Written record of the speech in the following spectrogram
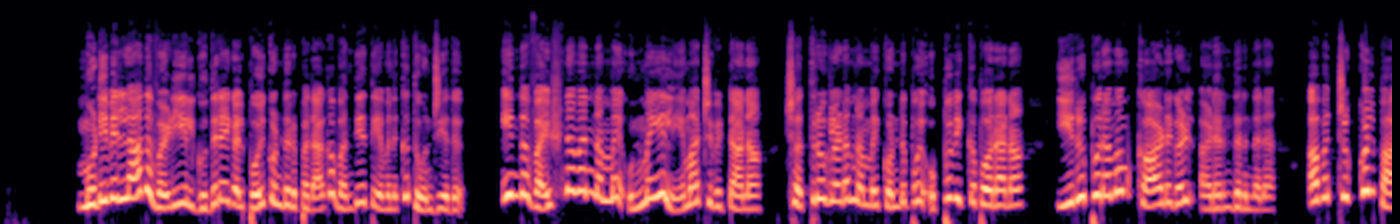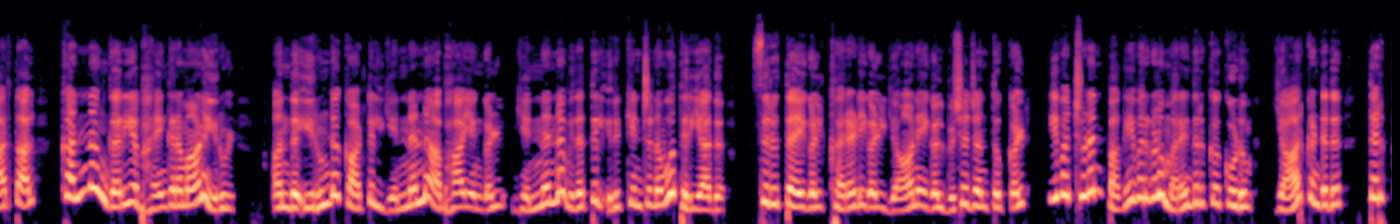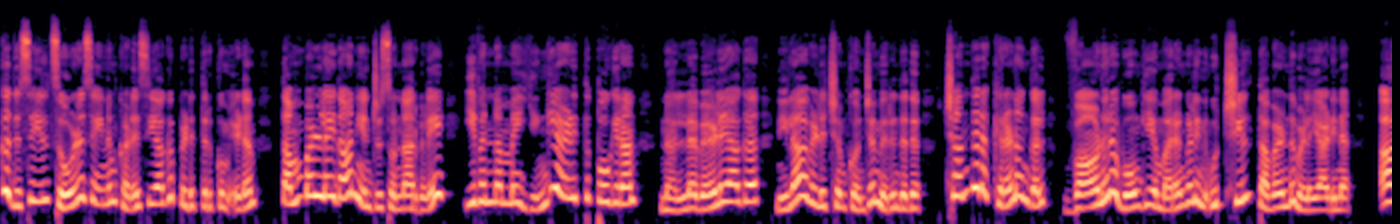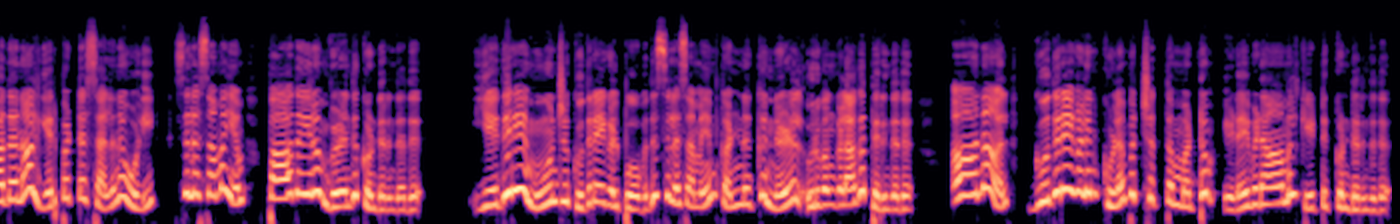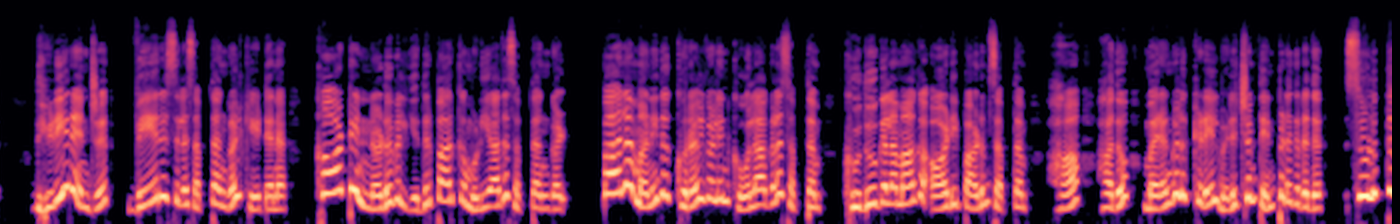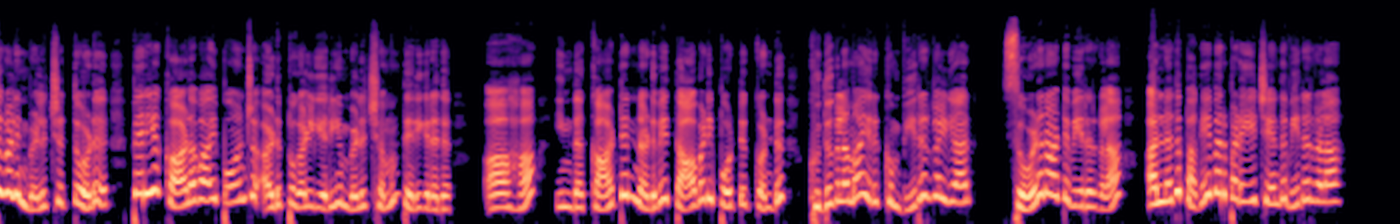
முடிவில்லாத வழியில் குதிரைகள் போய்க் கொண்டிருப்பதாக வந்தியத்தேவனுக்கு தோன்றியது. இந்த வைஷ்ணவன் நம்மை உண்மையில் ஏமாற்றிவிட்டானா? சத்ருகளிடம் நம்மை கொண்டு போய் ஒப்புவிக்க போறானா? இருபுறமும் காடுகள் அடர்ந்திருந்தன. அவற்றுக்குள் பார்த்தால் கண்ணங்கரிய பயங்கரமான இருள். அந்த இருண்ட காட்டில் என்னென்ன அபாயங்கள் என்னென்ன விதத்தில் இருக்கின்றனவோ தெரியாது. சிறுத்தைகள் கரடிகள் யானைகள் விஷஜந்துக்கள் இவற்றுடன் பகைவர்களும் மறைந்திருக்கக்கூடும். யார் கண்டது? தெற்கு திசையில் சோழசேனும் கடைசியாக பிடித்திருக்கும் இடம் தம்பள்ளைதான் என்று சொன்னார்களே இவன் நம்மை எங்கே அழைத்துப் போகிறான்? நல்ல வேளையாக நிலா வெளிச்சம் கொஞ்சம் இருந்தது. சந்திர கிரணங்கள் வானுர ஓங்கிய மரங்களின் உச்சியில் தவழ்ந்து விளையாடின. அதனால் ஏற்பட்ட சலன ஒளி சில சமயம் பாதையிலும் விழுந்து கொண்டிருந்தது. எதிரே மூன்று குதிரைகள் போவது சில சமயம் கண்ணுக்கு நிழல் உருவங்களாக தெரிந்தது. ஆனால் குதிரைகளின் குழம்புச் சத்தம் மட்டும் இடைவிடாமல் கேட்டுக்கொண்டிருந்தது. திடீரென்று வேறு சில சப்தங்கள் கேட்டன. காட்டின் நடுவில் எதிர்பார்க்க முடியாத சப்தங்கள். பல மனித குரல்களின் கோலாகல சப்தம் குதூகலமாக ஆடிப்பாடும் சப்தம். ஹா அதோ மரங்களுக்கிடையில் வெளிச்சம் தென்படுகிறது. சுளுத்துகளின் வெளிச்சத்தோடு பெரிய காலவாய் போன்ற அடுப்புகள் எரியும் வெளிச்சமும் தெரிகிறது. ஆஹா இந்த காட்டின் நடுவே தாவடி போட்டுக்கொண்டு குதூகலமா இருக்கும் வீரர்கள் யார்? சோழ நாட்டு வீரர்களா? அல்லது பகைவர் படையைச் சேர்ந்த வீரர்களா?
